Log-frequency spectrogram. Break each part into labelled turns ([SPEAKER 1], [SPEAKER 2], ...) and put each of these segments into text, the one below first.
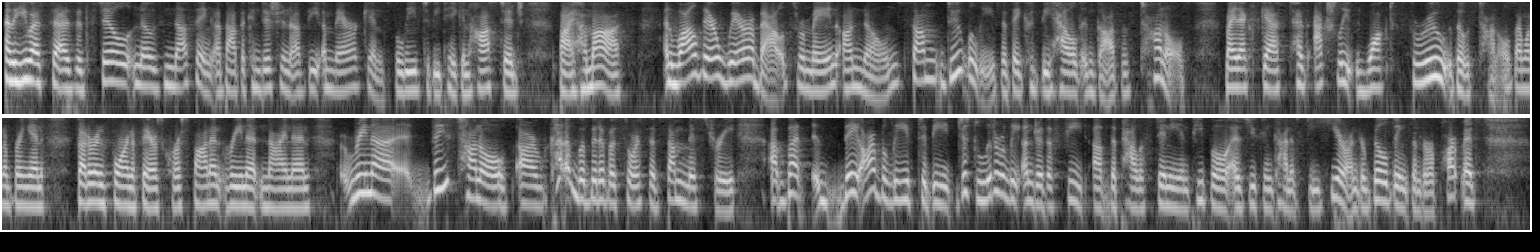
[SPEAKER 1] And the U.S. says it still knows nothing about the condition of the Americans believed to be taken hostage by Hamas. And while their whereabouts remain unknown, some do believe that they could be held in Gaza's tunnels. My next guest has actually walked through those tunnels. I want to bring in veteran foreign affairs correspondent Reena Ninan. Reena, these tunnels are kind of a bit of a source of some mystery, uh, but they are believed to be just literally under the feet of the Palestinian people, as you can kind of see here, under buildings, under apartments.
